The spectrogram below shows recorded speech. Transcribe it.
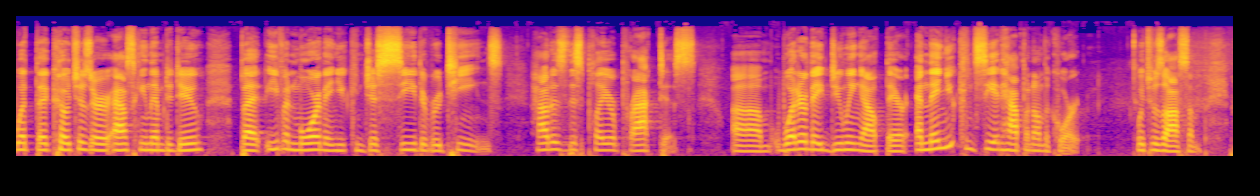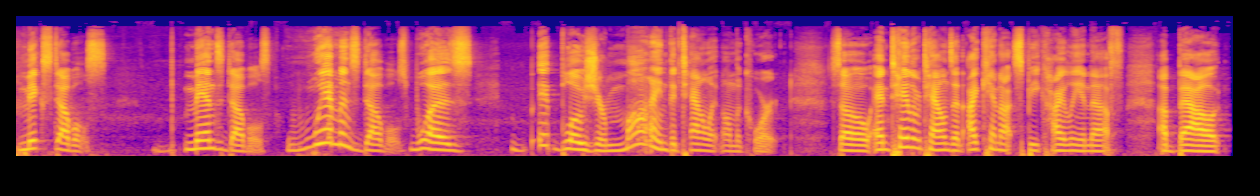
what the coaches are asking them to do, but even more than you can just see the routines. How does this player practice? Um, what are they doing out there? And then you can see it happen on the court, which was awesome. Mixed doubles, men's doubles, women's doubles was it blows your mind the talent on the court. So, and Taylor Townsend, I cannot speak highly enough about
